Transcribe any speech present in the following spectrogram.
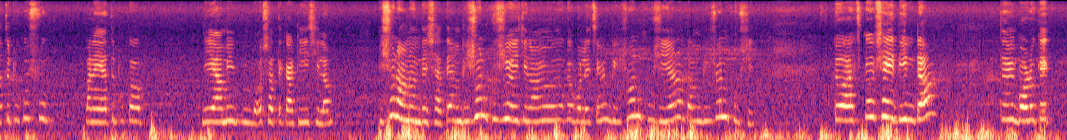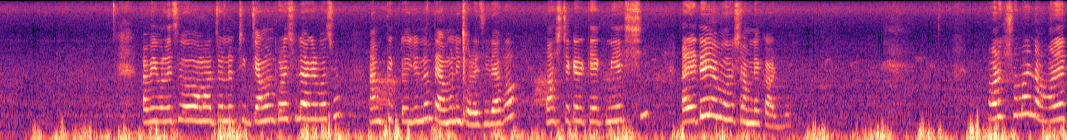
এতটুকু সুখ মানে এতটুকু যে আমি ওর সাথে কাটিয়েছিলাম। ভীষণ আনন্দের সাথে, আমি ভীষণ খুশি হয়েছিলাম। আমি ওকে বলেছি, আমি ভীষণ খুশি, জানো তো, আমি ভীষণ খুশি। তো আজকেও সেই দিনটা, তো আমি বড় কেক আমি বলেছি, ও আমার জন্য ঠিক যেমন করেছিল আগের বছর, আমি ঠিক ওই জন্য তেমনই করেছি, দেখো। পাঁচ টাকার কেক নিয়ে এসেছি। আর এটাই আমি ওর সামনে কাটবো। অনেক সময় না অনেক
